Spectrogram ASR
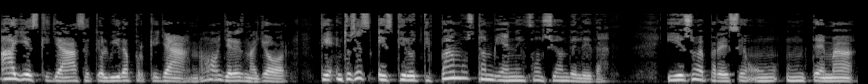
Ay, es que ya se te olvida porque ya, ¿no? Ya eres mayor. Entonces, estereotipamos también en función de la edad. Y eso me parece un, un tema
